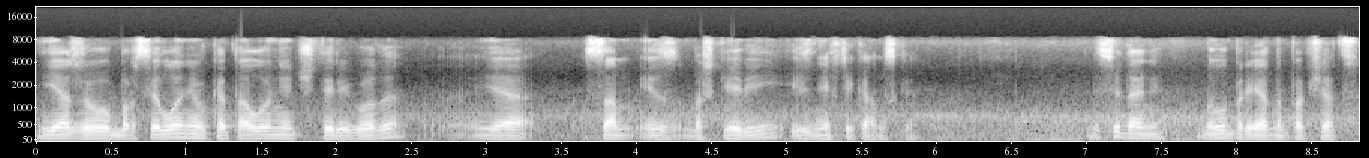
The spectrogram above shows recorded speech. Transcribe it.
Я живу в Барселоне, в Каталонии 4 года. Я сам из Башкирии, из Нефтекамска. До свидания. Было приятно пообщаться.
